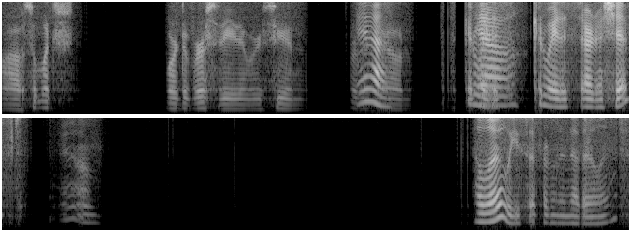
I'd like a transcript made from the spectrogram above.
Wow, so much more diversity than we're seeing Yeah. down. It's a good way to Yeah. good way to start a shift. Yeah. Hello, Lisa from the Netherlands.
